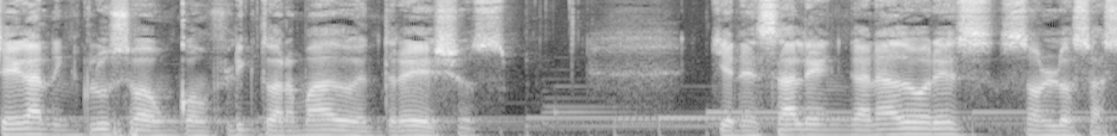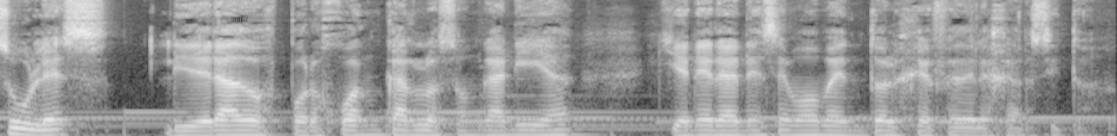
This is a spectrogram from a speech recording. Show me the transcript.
Llegan incluso a un conflicto armado entre ellos. Quienes salen ganadores son los azules, liderados por Juan Carlos Onganía, quien era en ese momento el jefe del ejército.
